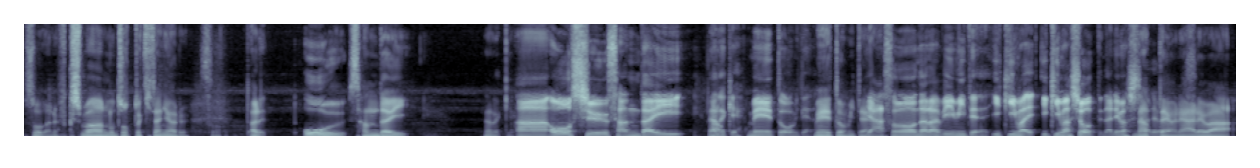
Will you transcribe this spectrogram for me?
そうだね。福島のちょっと北にある。そうあれ、奥羽三大、なんだっけ？ああ、欧州三大、なんだっけ、名刀みたいな。名刀みたいな。いや、その並び見て、行きま、行きましょうってなりましたなったよね、あれは。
